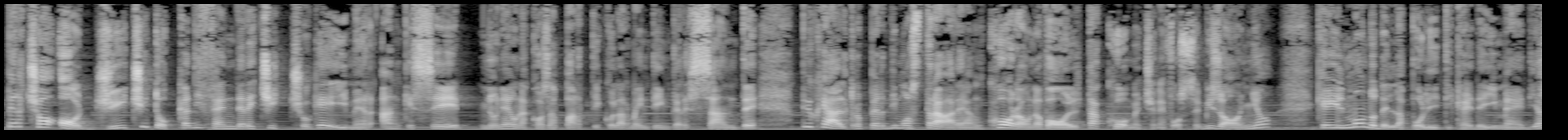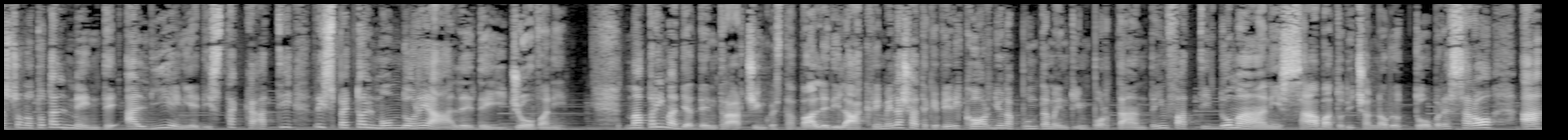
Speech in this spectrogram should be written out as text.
Perciò oggi ci tocca difendere Ciccio Gamer, anche se non è una cosa particolarmente interessante, più che altro per dimostrare ancora una volta, come ce ne fosse bisogno, che il mondo della politica e dei media sono totalmente alieni e distaccati rispetto al mondo reale dei giovani. Ma prima di addentrarci in questa valle di lacrime, lasciate che vi ricordi un appuntamento importante. Infatti, domani, sabato 19 ottobre, sarò a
